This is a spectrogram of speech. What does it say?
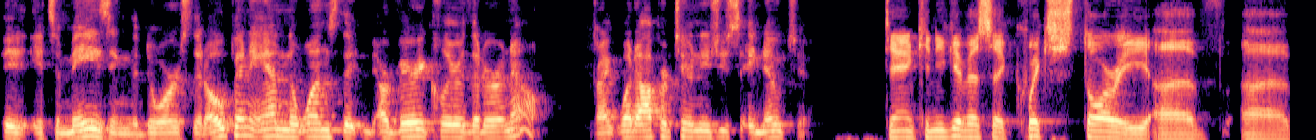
it's amazing the doors that open and the ones that are very clear that are a no, right? What opportunities you say no to. Dan, can you give us a quick story of uh,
